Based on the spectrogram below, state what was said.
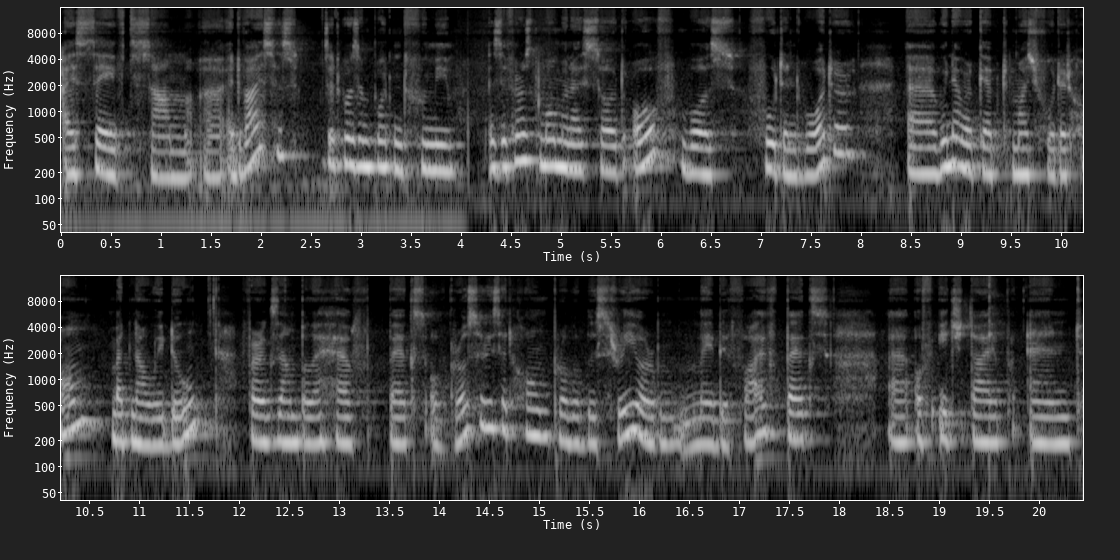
I saved some uh, advices that was important for me. The first moment I thought of was food and water. Uh, we never kept much food at home, but now we do. For example, I have bags of groceries at home, probably three or maybe five bags uh, of each type and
